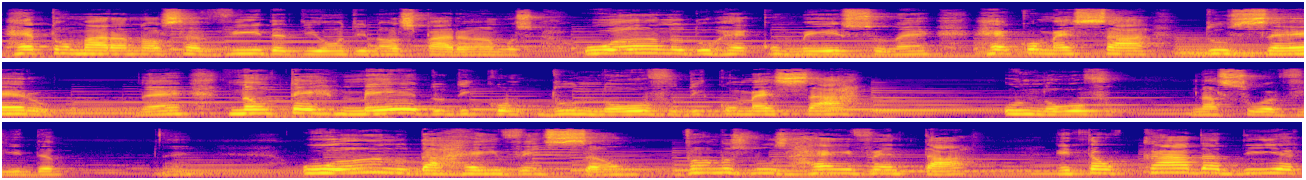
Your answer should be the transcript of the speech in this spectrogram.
Retomar a nossa vida de onde nós paramos, o ano do recomeço, né? Recomeçar do zero, né? Não ter medo de, do novo, de começar o novo na sua vida, né? O ano da reinvenção, vamos nos reinventar. Então, cada dia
